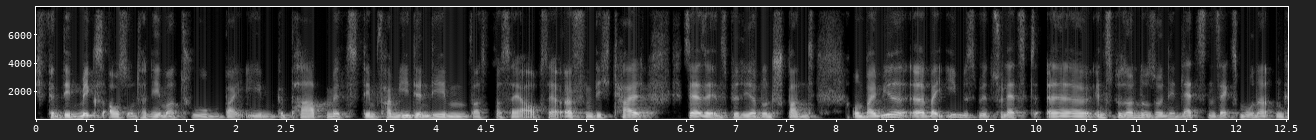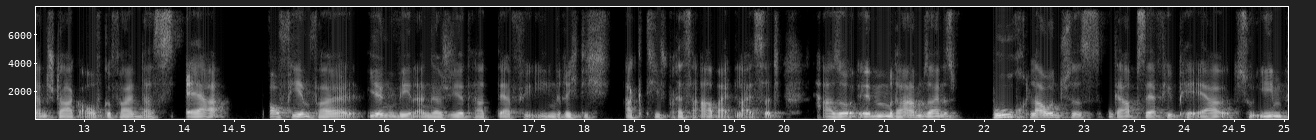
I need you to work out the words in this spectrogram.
Ich finde den Mix aus Unternehmertum bei ihm gepaart mit dem Familienleben, was, was er ja auch sehr öffentlich teilt, sehr, sehr inspirierend und spannend. Und bei mir, äh, bei ihm ist mir zuletzt äh, insbesondere so in den letzten sechs Monaten ganz stark aufgefallen, dass er auf jeden Fall irgendwen engagiert hat, der für ihn richtig aktiv Pressearbeit leistet. Also im Rahmen seines Buchlaunches gab sehr viel PR zu ihm,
